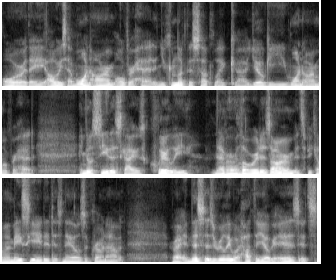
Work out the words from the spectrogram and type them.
or they always have one arm overhead. And you can look this up, like uh, yogi, one arm overhead, and you'll see this guy who's clearly never lowered his arm. It's become emaciated. His nails have grown out, right? And this is really what hatha yoga is. It's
